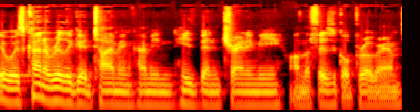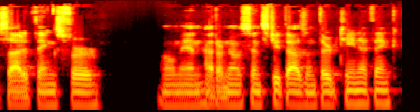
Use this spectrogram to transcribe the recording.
it was kind of really good timing. I mean, he'd been training me on the physical program side of things for, oh man, I don't know, since 2013, I think.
